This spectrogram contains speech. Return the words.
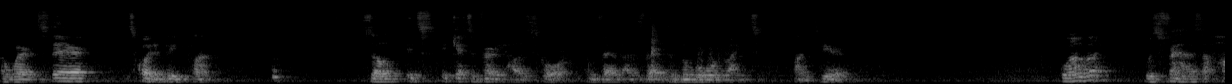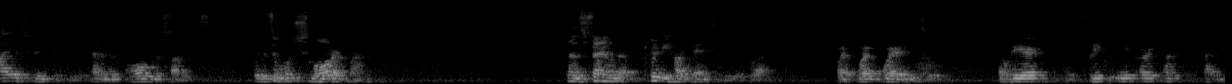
and where it's there, it's quite a big plant. So it's, it gets a very high score, comes out as the, the number one ranked plant here. Guava was found as the highest frequency, it was found in all the sites, but it's a much smaller plant. And it's found at pretty high density as well, where, where, where it exists. So here, it's a frequently occurring plant, the plant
